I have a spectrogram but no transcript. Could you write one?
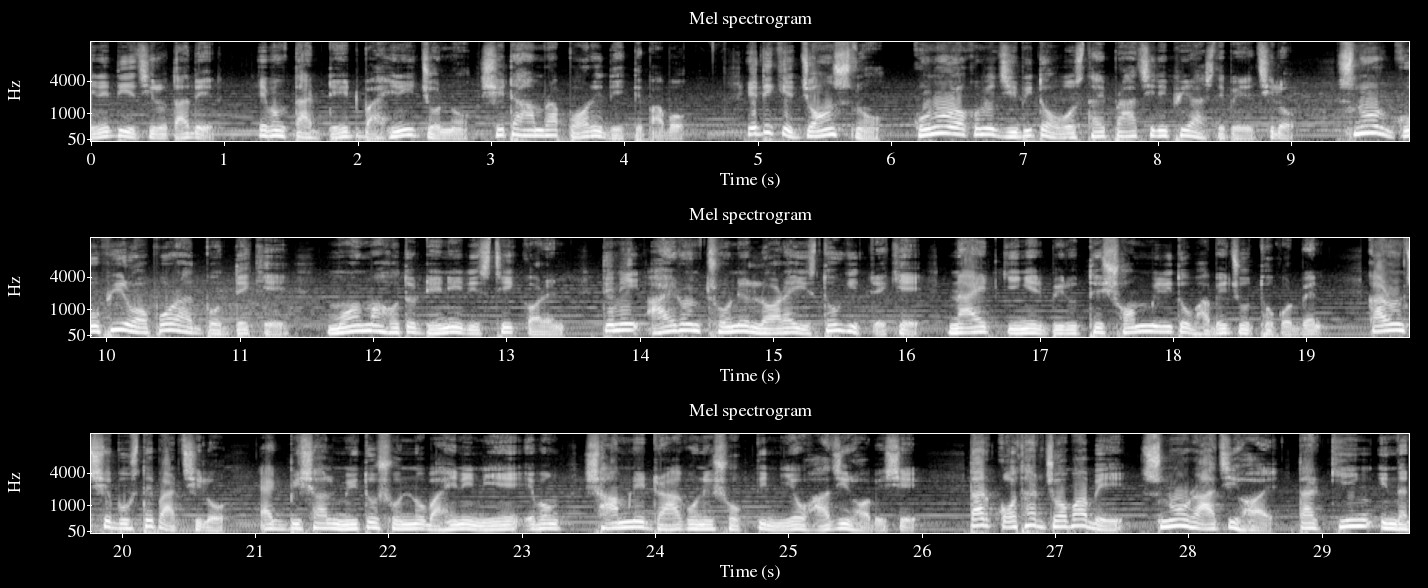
এনে দিয়েছিল তাদের এবং তার ডেড বাহিনীর জন্য সেটা আমরা পরে দেখতে পাবো। এদিকে জন স্নো কোনো রকমে জীবিত অবস্থায় প্রাচীরে ফিরে আসতে পেরেছিল। স্নোর গভীর অপরাধবোধ দেখে মর্মাহত ডেনিরিস ঠিক করেন। তিনি আয়রন থ্রোনের লড়াই স্থগিত রেখে নাইট কিংয়ের বিরুদ্ধে সম্মিলিতভাবে যুদ্ধ করবেন। কারণ সে বুঝতে পারছিল, এক বিশাল মৃত সৈন্যবাহিনী নিয়ে এবং সামনে ড্রাগনের শক্তি নিয়েও হাজির হবে সে। তার কথার জবাবে স্নো রাজি হয় তার কিং ইন দ্য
